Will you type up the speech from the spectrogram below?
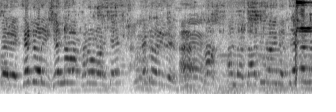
சரி சென்று வருகிறேன் என்னவா கனவுல இருக்கேன் சென்று வருகிறேன் அந்த சதுர இந்த தேவையான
